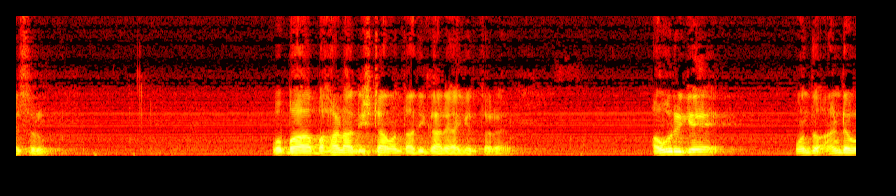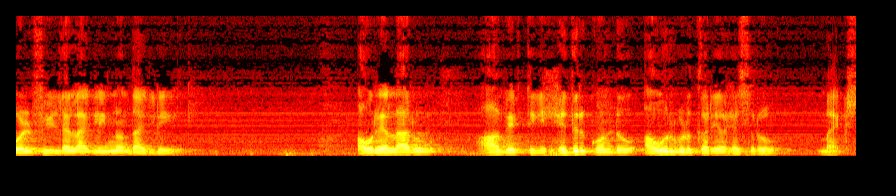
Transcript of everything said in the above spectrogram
ಹೆಸರು. ಒಬ್ಬ ಬಹಳ ನಿಷ್ಠಾವಂತ ಅಧಿಕಾರಿ ಆಗಿರ್ತಾರೆ. ಅವರಿಗೆ ಒಂದು ಅಂಡರ್ವರ್ಲ್ಡ್ ಫೀಲ್ಡಲ್ಲಾಗಲಿ ಇನ್ನೊಂದಾಗಲಿ ಅವರೆಲ್ಲರೂ ಆ ವ್ಯಕ್ತಿಗೆ ಹೆದರ್ಕೊಂಡು ಅವ್ರುಗಳು ಕರೆಯೋ ಹೆಸರು ಮ್ಯಾಕ್ಸ್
